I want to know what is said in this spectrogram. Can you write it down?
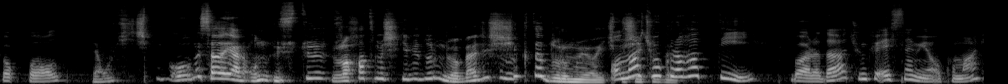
çok bol. Ya o hiç o mesela yani onun üstü rahatmış gibi durmuyor. Bence şık da durmuyor hiçbir Onlar şekilde. çok rahat değil bu arada. Çünkü esnemiyor o kumaş.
